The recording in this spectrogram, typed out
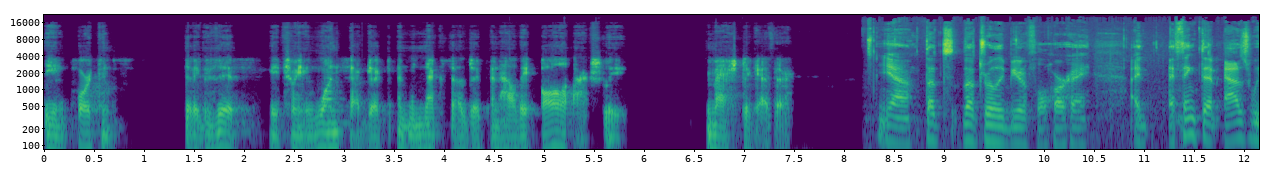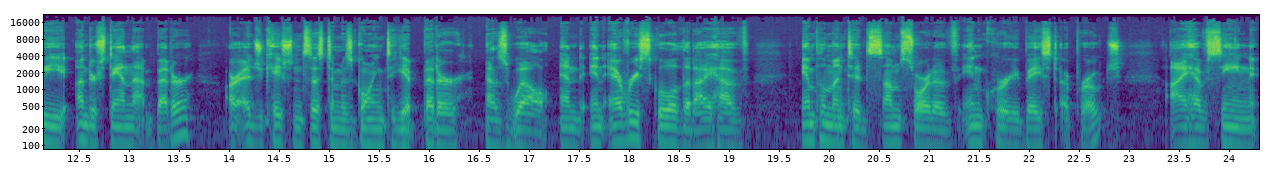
the importance that exists between one subject and the next subject and how they all actually mesh together. Yeah, that's that's really beautiful, Jorge. I, I think that as we understand that better, our education system is going to get better as well. And in every school that I have implemented some sort of inquiry based approach, I have seen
